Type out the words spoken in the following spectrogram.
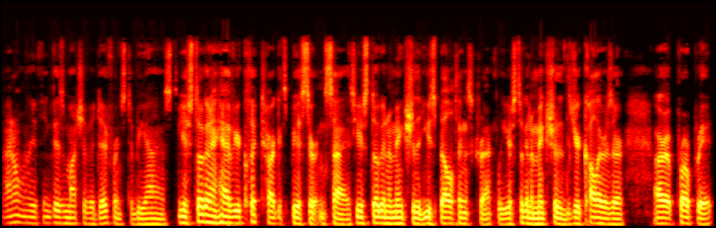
I don't really think there's much of a difference, to be honest. You're still going to have your click targets be a certain size. You're still going to make sure that you spell things correctly. You're still going to make sure that your colors are, are appropriate.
